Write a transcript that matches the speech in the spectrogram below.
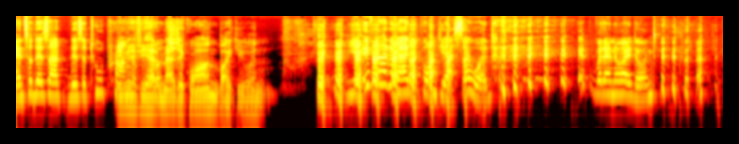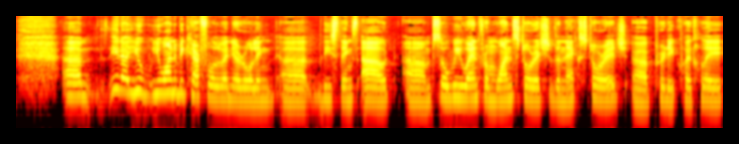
and so there's a there's a two prong. Approach Even if you approach. had a magic wand, like you wouldn't. yeah, if I had a magic wand, yes, I would. but I know I don't. um, you know, you you want to be careful when you're rolling uh, these things out. Um, so we went from one storage to the next storage uh, pretty quickly,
